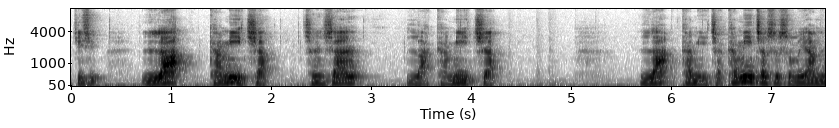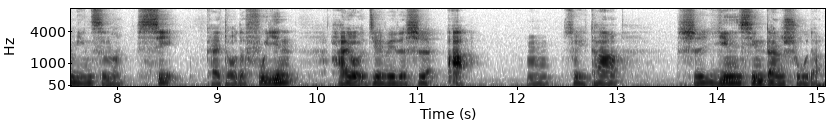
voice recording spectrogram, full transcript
继续，la camicia 衬衫，la camicia，la camicia，camicia 是什么样的名词呢？c 开头的辅音，还有结尾的是 a，嗯，所以它是阴性单数的。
